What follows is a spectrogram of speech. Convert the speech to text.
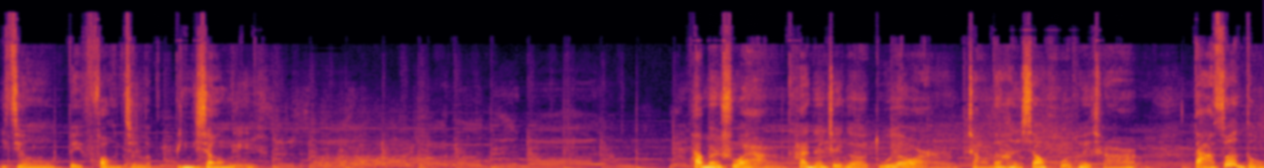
已经被放进了冰箱里。他们说啊，看着这个毒诱饵长得很像火腿肠，打算等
